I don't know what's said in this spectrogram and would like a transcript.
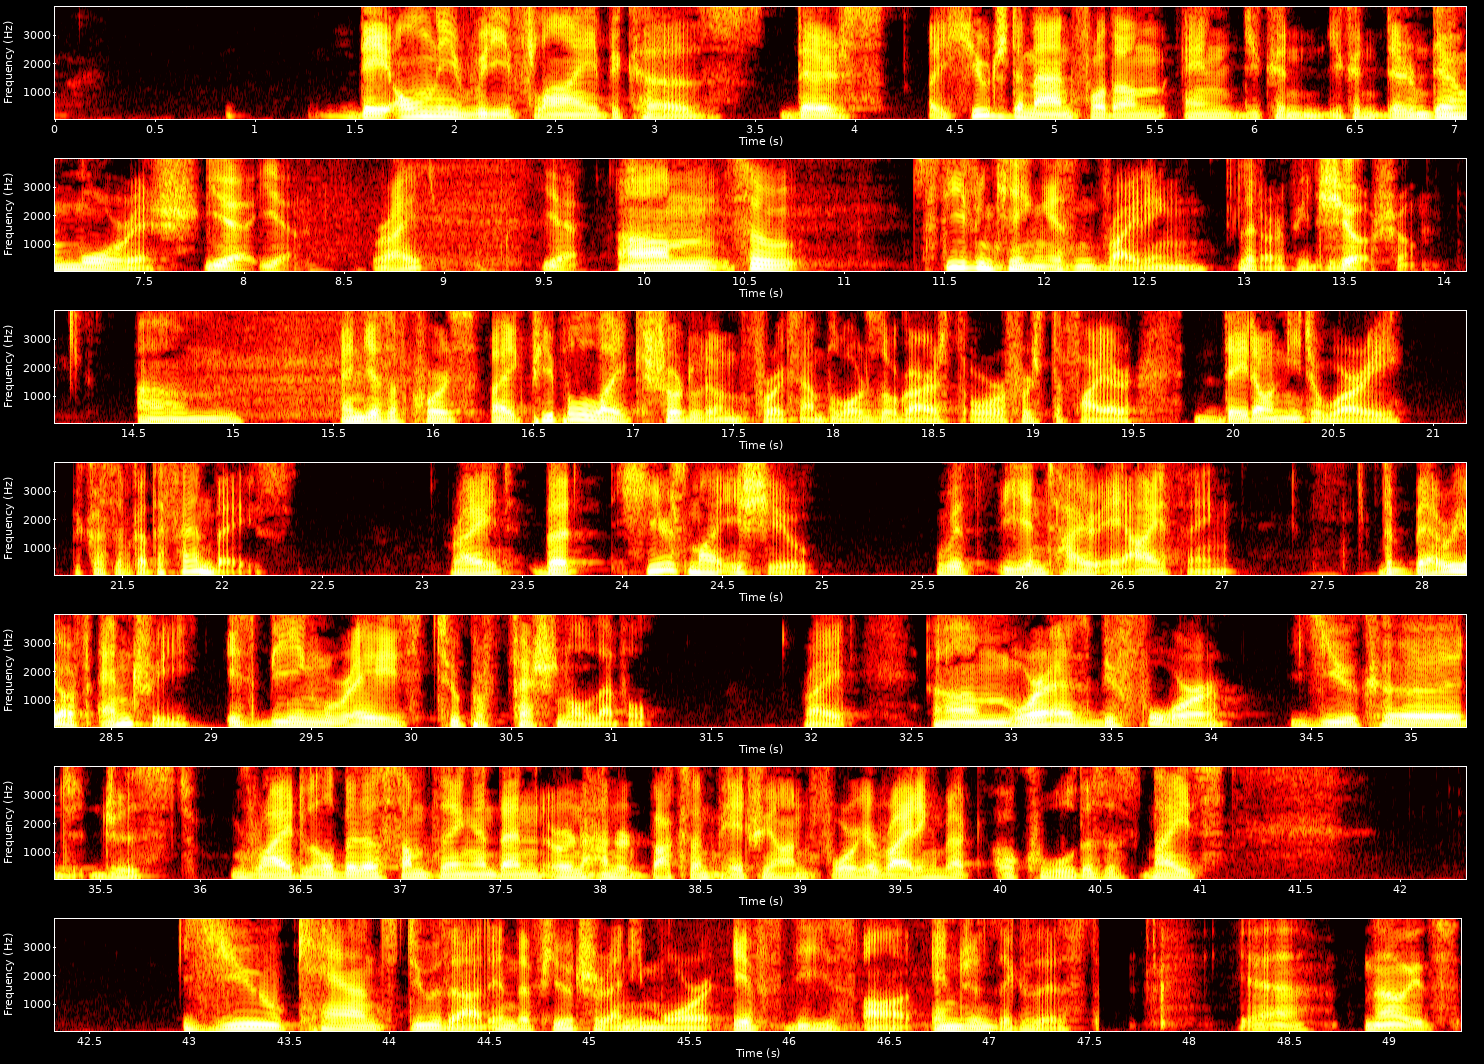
they only really fly because there's a huge demand for them, and you can you can they're they're moreish, Yeah, yeah, right? Yeah. Um. So Stephen King isn't writing lit RPG. sure, sure. Um, and yes, of course, like people like Shirtaloon, for example, or Zogarth or First to Fire, they don't need to worry because they've got the fan base, right? But here's my issue with the entire AI thing: the barrier of entry is being raised to professional level, right? Um, whereas before you could just write a little bit of something and then earn 100 bucks on patreon for your writing like oh cool this is nice you can't do that in the future anymore if these uh, engines exist. Yeah, no, it's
